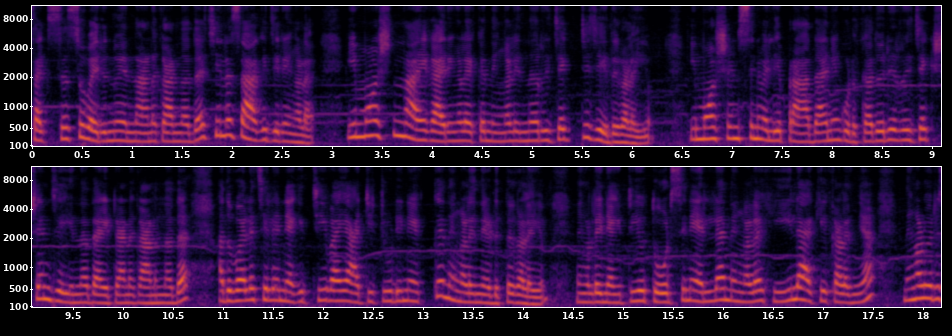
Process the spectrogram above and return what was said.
സക്സസ് വരുന്നു എന്നാണ് കാണുന്നത്. ചില സാഹചര്യങ്ങൾ ഇമോഷണലായ കാര്യങ്ങളെയൊക്കെ നിങ്ങൾ ഇന്ന് റിജക്റ്റ് ചെയ്ത് കളയും. ഇമോഷൻസിന് വലിയ പ്രാധാന്യം കൊടുക്കാതെ ഒരു റിജക്ഷൻ ചെയ്യുന്നതായിട്ടാണ് കാണുന്നത്. അതുപോലെ ചില നെഗറ്റീവായ ആറ്റിറ്റ്യൂഡിനെയൊക്കെ നിങ്ങൾ ഇന്ന് എടുത്തു കളയും. നിങ്ങളുടെ നെഗറ്റീവ് തോട്ട്സിനെ എല്ലാം നിങ്ങൾ ഹീലാക്കി കളഞ്ഞ് നിങ്ങളൊരു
